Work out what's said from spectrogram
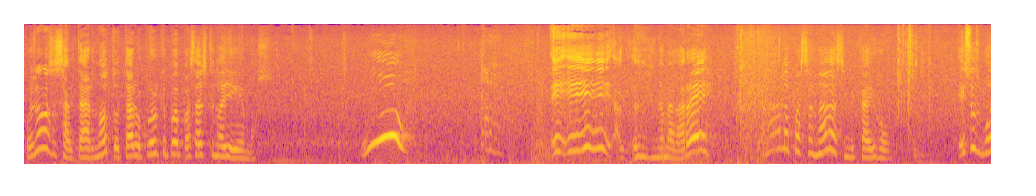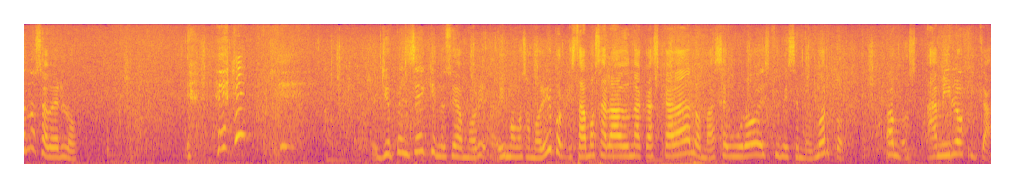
Pues vamos a saltar, ¿no? Total, lo peor que puede pasar es que no lleguemos. ¡Uh! ¡Eh, eh, eh! eh! No me agarré. Ah, no pasa nada si me caigo. Eso es bueno saberlo. Yo pensé que nos iba a morir, íbamos a morir porque estábamos al lado de una cascada. Lo más seguro es que hubiésemos muerto. Vamos, a mi lógica.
